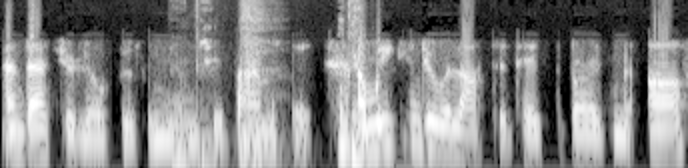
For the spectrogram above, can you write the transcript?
and that's your local community pharmacy. Okay. And we can do a lot to take the burden off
